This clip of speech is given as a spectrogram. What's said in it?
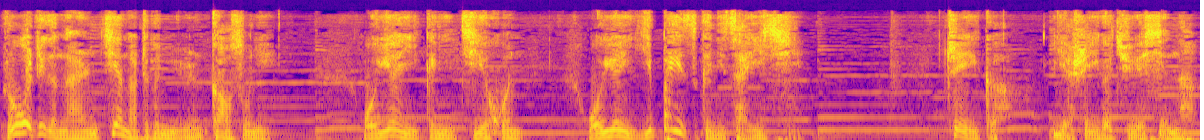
如果这个男人见到这个女人，告诉你，我愿意跟你结婚，我愿意一辈子跟你在一起，这个也是一个决心呐、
